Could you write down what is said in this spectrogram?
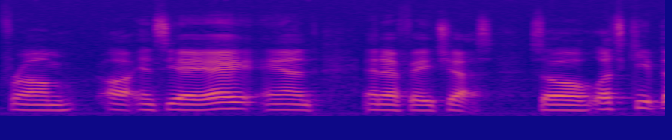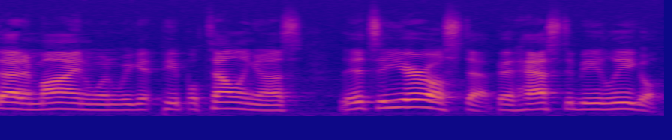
from uh, NCAA and NFHS. So let's keep that in mind when we get people telling us it's a Euro step, it has to be legal.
